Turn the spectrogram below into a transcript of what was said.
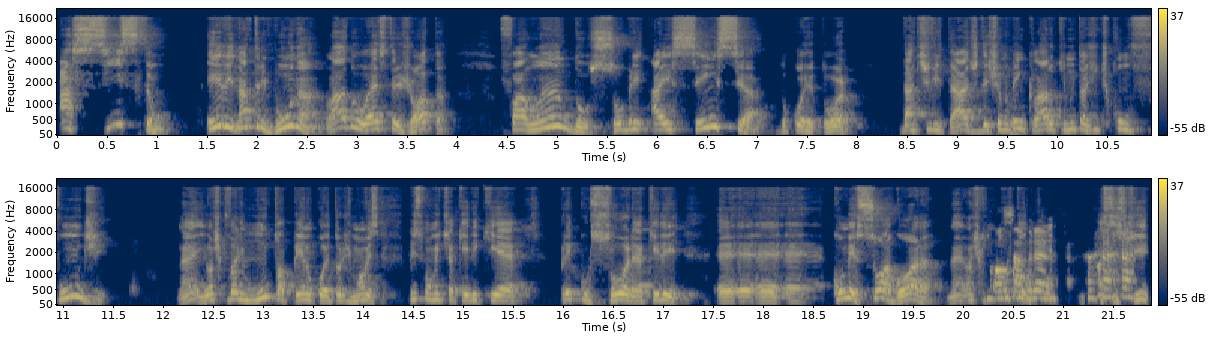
assistam ele na tribuna lá do STJ, falando sobre a essência do corretor, da atividade, deixando bem claro que muita gente confunde, né? E eu acho que vale muito a pena o corretor de imóveis, principalmente aquele que é precursor, é aquele é, é, é, é começou agora, né? Eu acho que calça branca. assistir.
